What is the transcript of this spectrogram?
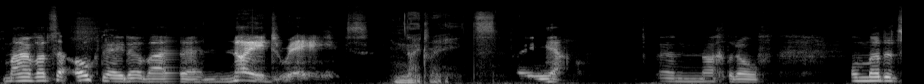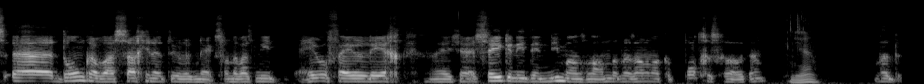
Maar wat ze ook deden waren night raids. night raids. Ja, een nachtroof. Omdat het eh, donker was, zag je natuurlijk niks. Want er was niet heel veel licht. Weet je. Zeker niet in niemands land. Dat was allemaal kapotgeschoten. Ja, Wat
